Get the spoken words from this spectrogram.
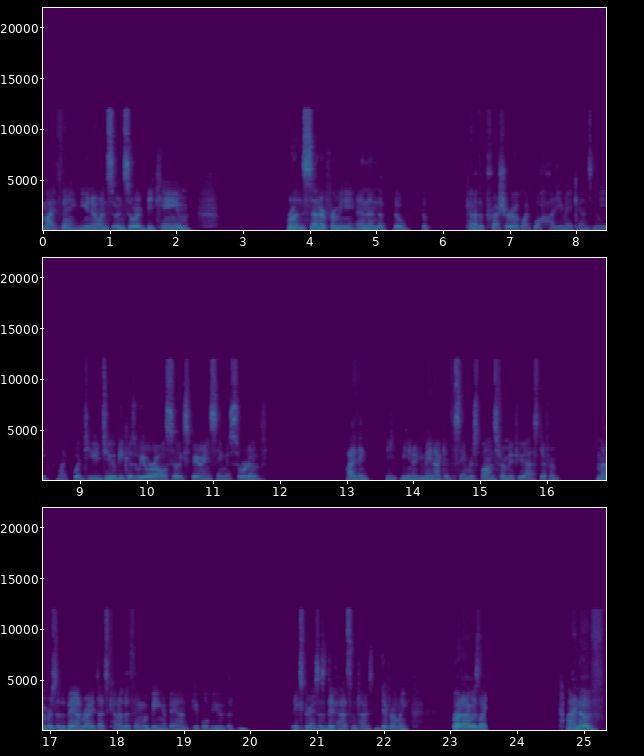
my thing, you know. And so and so it became front and center for me. And then the the the kind of the pressure of like, well, how do you make ends meet? Like, what do you do? Because we were also experiencing a sort of, I think, you, you know, you may not get the same response from if you ask different members of the band, right? That's kind of the thing with being a band. People view the experiences they've had sometimes differently. But I was like kind of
